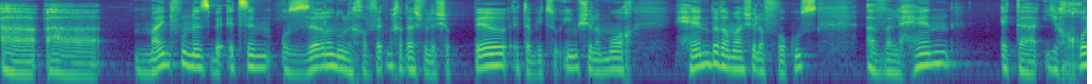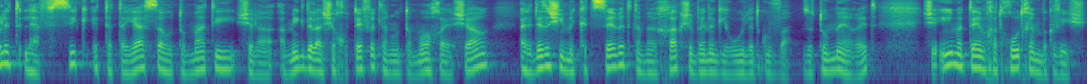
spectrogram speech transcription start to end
המיינדפולנס בעצם עוזר לנו לכוות מחדש ולשפר את הביצועים של המוח, הן ברמה של הפוקוס, אבל הן את היכולת להפסיק את הטייס האוטומטי של האמיגדלה שחוטפת לנו את המוח הישר, על ידי זה שהיא מקצרת את המרחק שבין הגירוי לתגובה. זאת אומרת, שאם אתם חתכו אתכם בכביש,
